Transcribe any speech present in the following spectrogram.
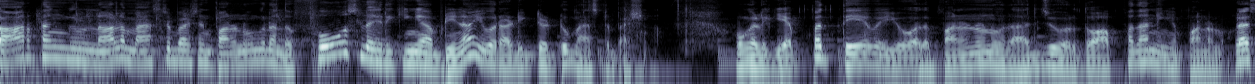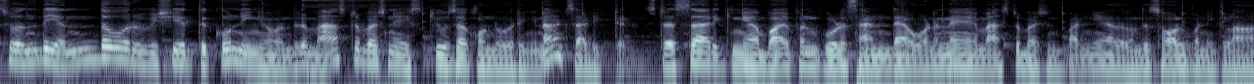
காரணங்கள்னால மாஸ்டர் பேஷன் பண்ணணுங்கிற அந்த ஃபோர்ஸில் இருக்கீங்க அப்படின்னா யுவர் அடிக்டட் டு மாஸ்டர் பேஷன் உங்களுக்கு எப்போ தேவையோ அதை பண்ணணும்னு ஒரு அர்ஜு வருதோ அப்போ தான் நீங்கள் பண்ணணும். ப்ளஸ் வந்துட்டு எந்த ஒரு விஷயத்துக்கும் நீங்கள் வந்துட்டு மாஸ்டர் பேஷனை எக்ஸ்கியூஸாக கொண்டு வரீங்கன்னா இட்ஸ் அடிக்டட் ஸ்ட்ரெஸ்ஸாக இருக்கீங்க பாய் ஃப்ரெண்ட் கூட சண்டை உடனே மாஸ்டர் பேஷன் பண்ணி அதை வந்து சால்வ் பண்ணிக்கலாம்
